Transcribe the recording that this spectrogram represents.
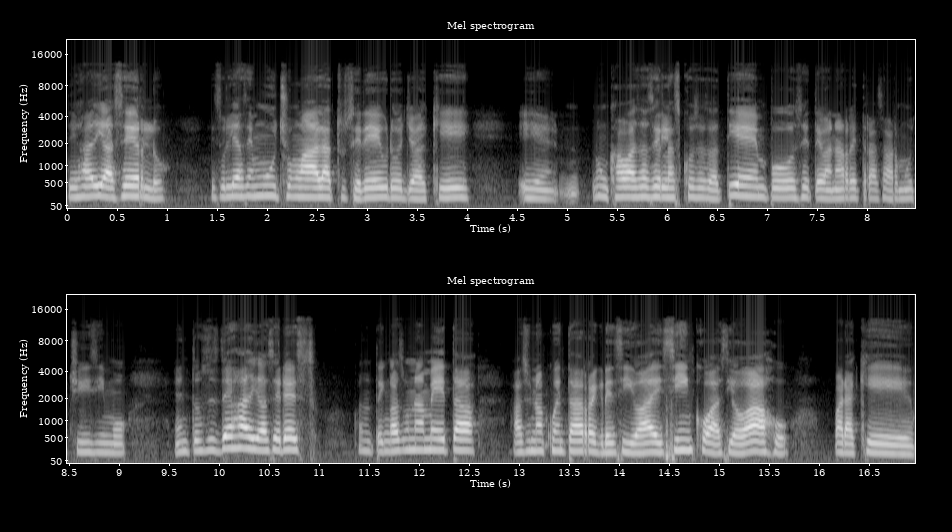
Deja de hacerlo. Eso le hace mucho mal a tu cerebro, ya que eh, nunca vas a hacer las cosas a tiempo, se te van a retrasar muchísimo. Entonces deja de hacer eso. Cuando tengas una meta, haz una cuenta regresiva de 5 hacia abajo para que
